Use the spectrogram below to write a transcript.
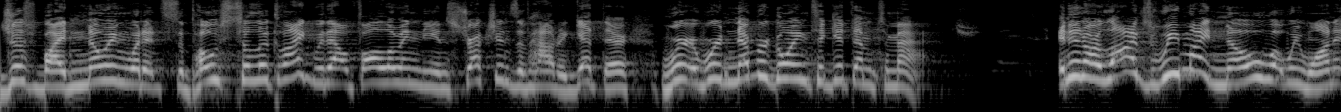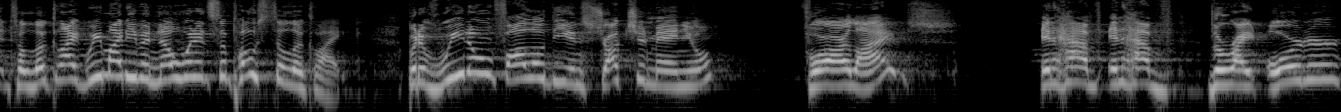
just by knowing what it's supposed to look like without following the instructions of how to get there, we're, we're never going to get them to match. And in our lives, we might know what we want it to look like. We might even know what it's supposed to look like. But if we don't follow the instruction manual for our lives and have, and have the right order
